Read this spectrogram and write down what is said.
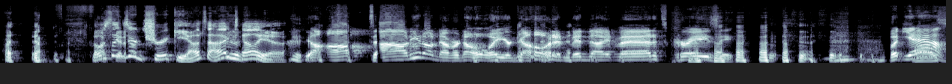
Those things are tricky. I'll, t- I tell you. Yeah, up, down. You don't never know where you're going at midnight, man. It's crazy. But yeah,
